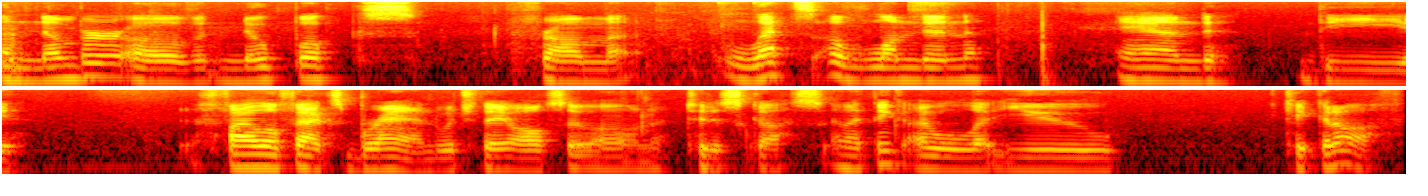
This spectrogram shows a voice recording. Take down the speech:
a number of notebooks from Letts of London and the Filofax brand, which they also own, to discuss. And I think I will let you kick it off.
